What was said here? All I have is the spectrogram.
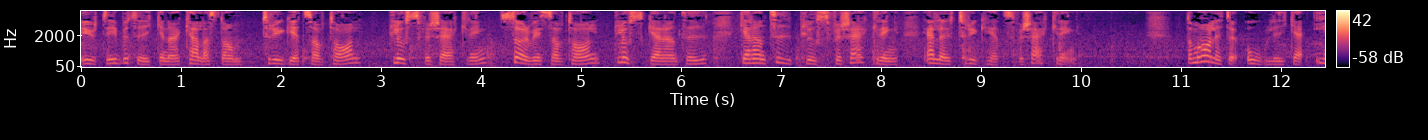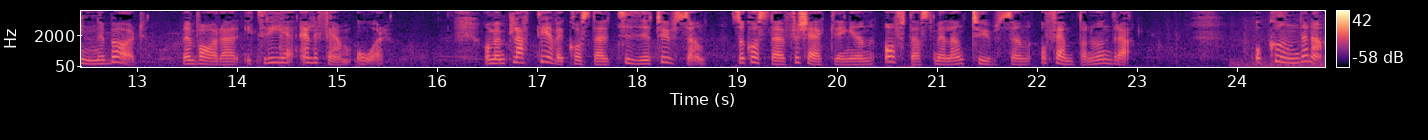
Ute i butikerna kallas de trygghetsavtal, plusförsäkring, serviceavtal, plusgaranti, garanti plusförsäkring eller trygghetsförsäkring. De har lite olika innebörd men varar i tre eller fem år. Om en platt-tv kostar 10 000 så kostar försäkringen oftast mellan 1000 och 1500. Och kunderna,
